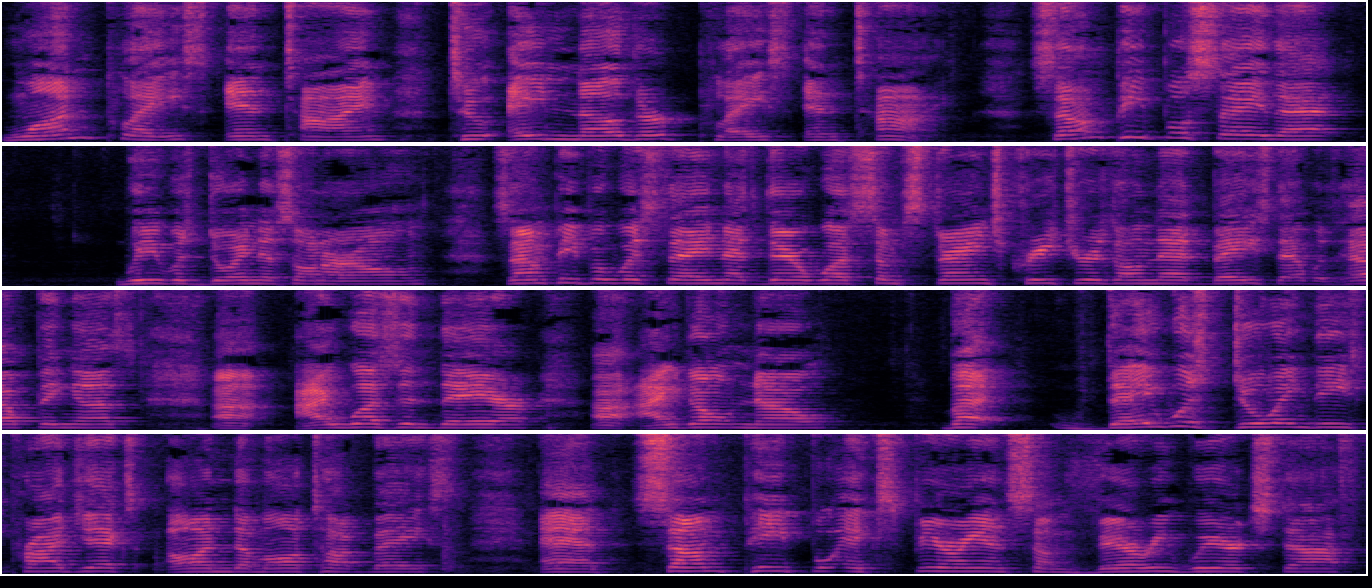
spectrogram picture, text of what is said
one place in time to another place in time. Some people say that we was doing this on our own. Some people were saying that there was some strange creatures on that base that was helping us. Uh, I wasn't there. Uh, I don't know. But they was doing these projects on the Montauk base. And some people experienced some very weird stuff.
